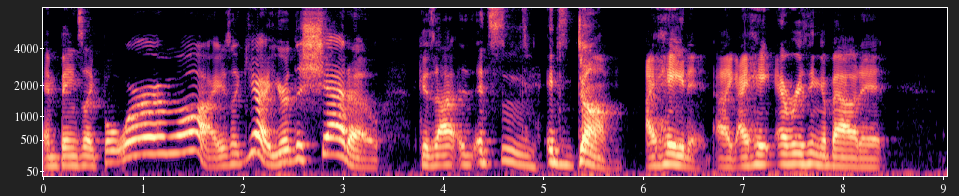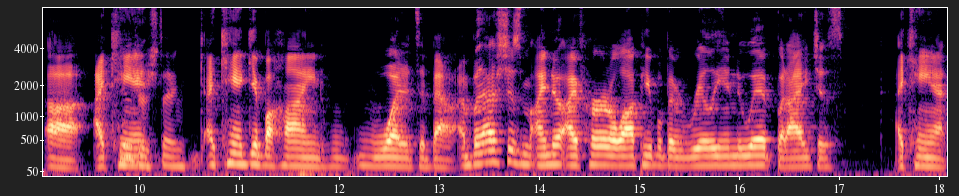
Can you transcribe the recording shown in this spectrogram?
and Bane's like but where am I he's like yeah you're the shadow because I it's it's dumb I hate it like I hate everything about it uh, I can't Interesting. I can't get behind what it's about but that's just I know I've heard a lot of people been really into it but I just I can't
